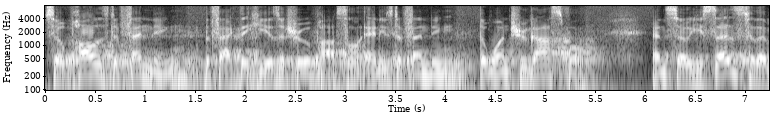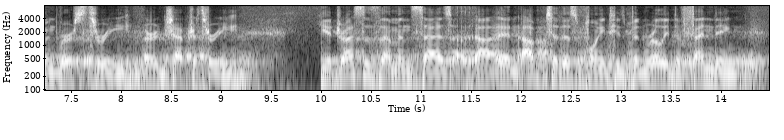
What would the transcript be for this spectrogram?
So Paul is defending the fact that he is a true apostle, and he's defending the one true gospel. And so he says to them in verse 3, or chapter 3, he addresses them and says, uh, and up to this point, he's been really defending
